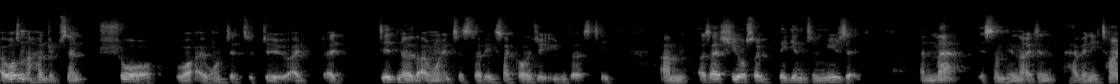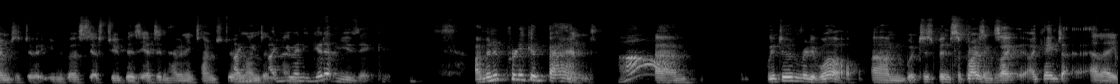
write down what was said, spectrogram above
I wasn't hundred percent sure what I wanted to do. I I did know that I wanted to study psychology at university. Um, I was actually also big into music, and that is something that I didn't have any time to do at university. I was too busy. I didn't have any time to do Are in you, London. are you any good at music? I'm in a pretty good band. Ah, Um, we're doing really well, um, which has been surprising because I, I came to LA,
